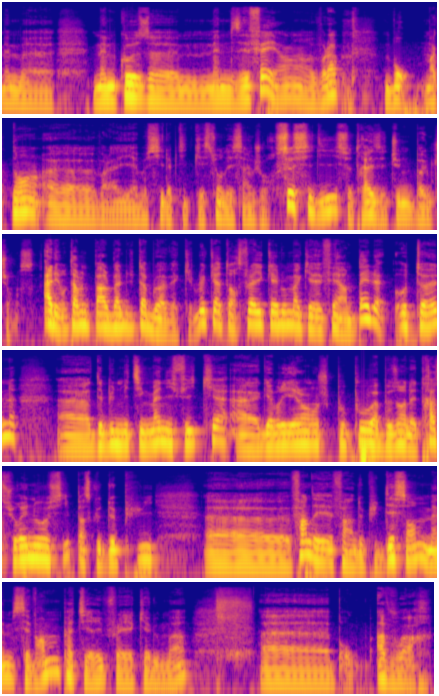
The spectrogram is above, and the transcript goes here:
même, même cause, mêmes effets, hein, voilà. Bon, maintenant, voilà, il y a aussi la petite question des 5 jours. Ceci dit, ce 13 est une bonne chance. Allez, on termine par le bas du tableau avec le 14, Fly Kaluma qui avait fait un bel automne, euh, début de meeting magnifique. Euh, Gabriel Ange Poupou a besoin d'être rassuré, nous aussi, parce que depuis, depuis décembre même, c'est vraiment pas terrible, Fly Kaluma. bon, à voir.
